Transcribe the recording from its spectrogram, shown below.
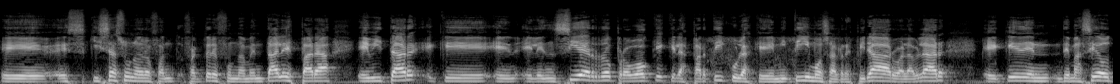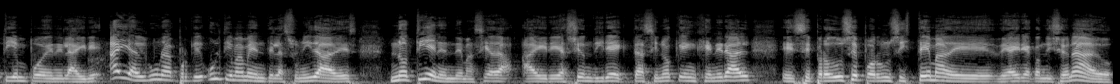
eh, es quizás uno de los factores fundamentales para evitar eh, que el encierro provoque que las partículas que emitimos al respirar o al hablar queden demasiado tiempo en el aire. ¿Hay alguna, porque últimamente las unidades no tienen demasiada aireación directa, sino que en general se produce por un sistema de, aire acondicionado?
